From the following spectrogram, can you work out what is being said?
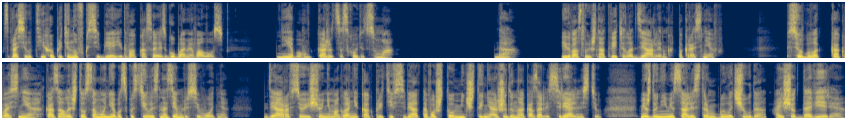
спросил тихо, притянув к себе, едва касаясь губами волос. «Небо, он, кажется, сходит с ума». «Да», — едва слышно ответила Диарлинг, покраснев. Все было как во сне. Казалось, что само небо спустилось на землю сегодня. Диара все еще не могла никак прийти в себя от того, что мечты неожиданно оказались реальностью. Между ними с Алистром было чудо, а еще доверие.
